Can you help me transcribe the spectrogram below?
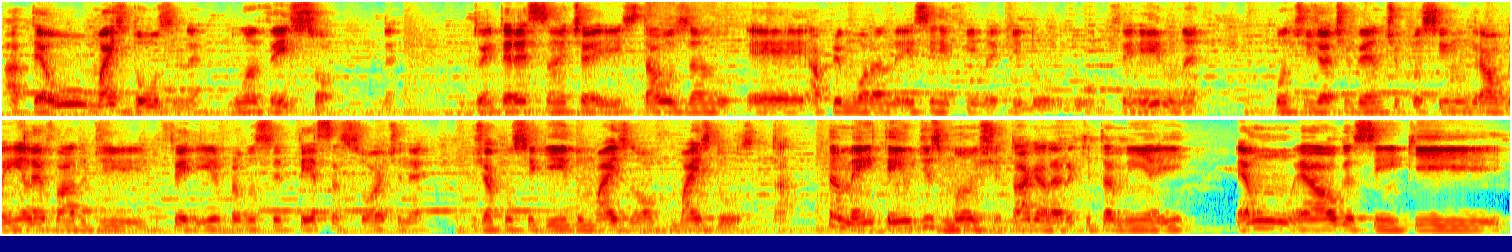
até o mais 12, né? De uma vez só, né? Então é interessante aí estar usando, é, aprimorando esse refino aqui do, do, do ferreiro, né? Quando já tiver tipo assim num grau bem elevado de, de para você ter essa sorte, né? Já conseguir do mais 9 mais 12, tá? Também tem o desmanche, tá, galera? Que também aí é um é algo assim que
